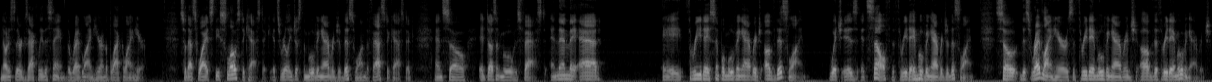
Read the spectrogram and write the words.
Notice they're exactly the same, the red line here and the black line here. So that's why it's the slow stochastic. It's really just the moving average of this one, the fast stochastic. And so it doesn't move as fast. And then they add a three day simple moving average of this line, which is itself the three day moving average of this line. So this red line here is the three day moving average of the three day moving average.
